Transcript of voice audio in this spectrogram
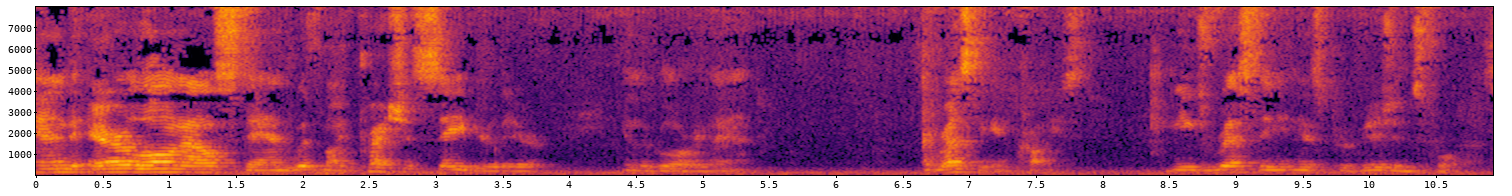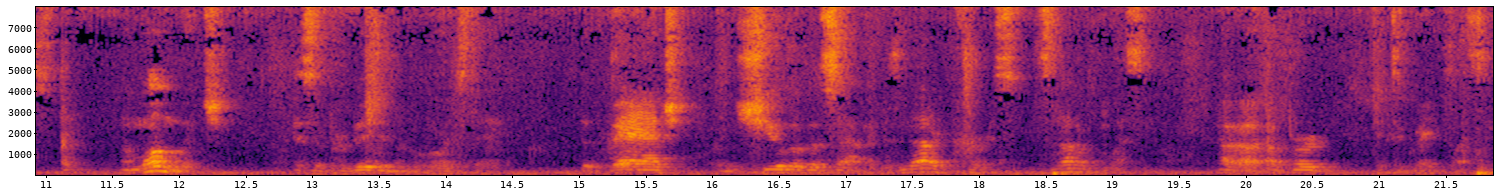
and ere long I'll stand with my precious Savior there in the glory land. Resting in Christ means resting in his provisions for us, among which is the provision of the Lord's Day. The badge and shield of the Sabbath is not a curse, it's not a blessing, a, a burden, it's a great blessing.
